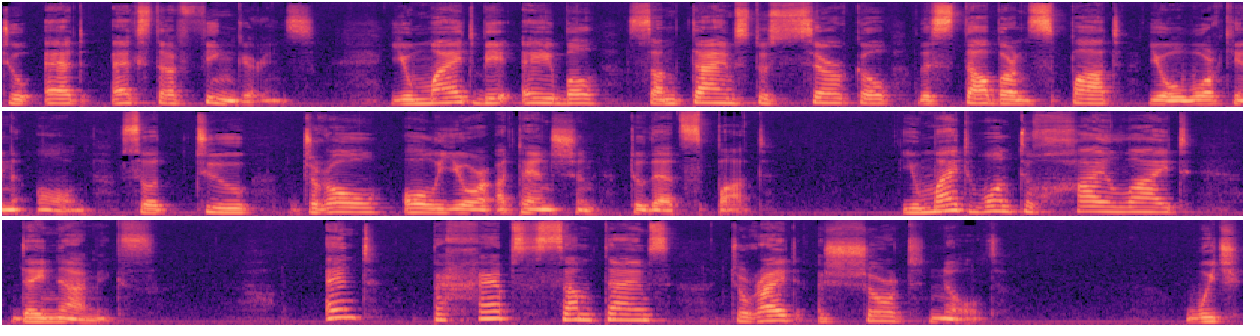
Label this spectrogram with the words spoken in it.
to add extra fingerings. You might be able sometimes to circle the stubborn spot you're working on, so to draw all your attention to that spot. You might want to highlight dynamics. And perhaps sometimes to write a short note, which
